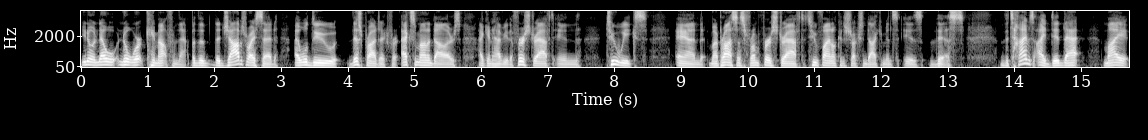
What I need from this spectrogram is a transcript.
You know, no no work came out from that. But the the jobs where I said I will do this project for X amount of dollars, I can have you the first draft in two weeks, and my process from first draft to final construction documents is this. The times I did that, my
